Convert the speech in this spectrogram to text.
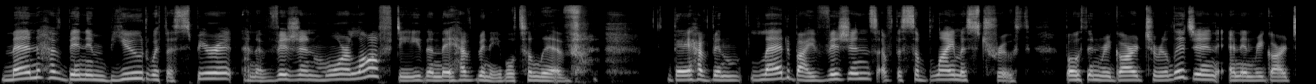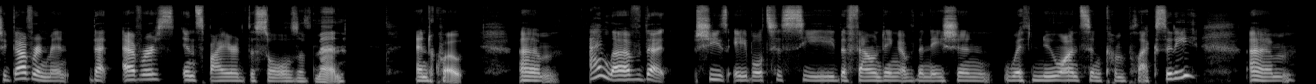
men have been imbued with a spirit and a vision more lofty than they have been able to live. they have been led by visions of the sublimest truth, both in regard to religion and in regard to government, that ever inspired the souls of men. End quote. Um, I love that she's able to see the founding of the nation with nuance and complexity. Um,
